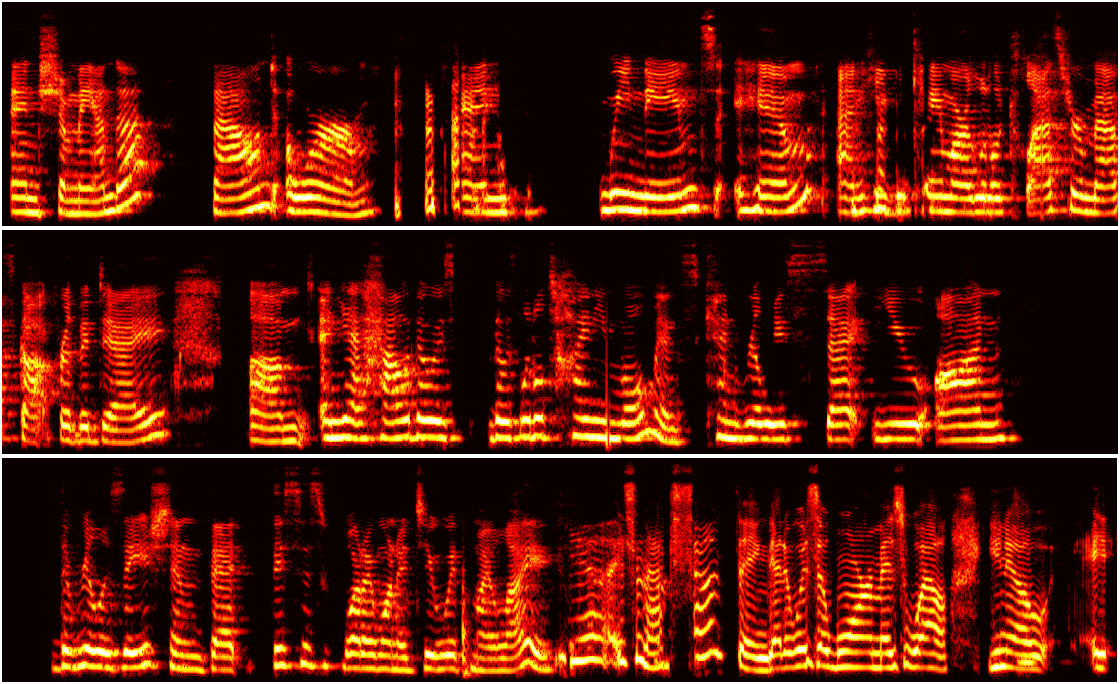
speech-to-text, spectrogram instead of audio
and Shamanda found a worm and we named him and he became our little classroom mascot for the day um, and yet how those those little tiny moments can really set you on the realization that this is what I want to do with my life. Yeah, isn't that something? That it was a worm as well. You know,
